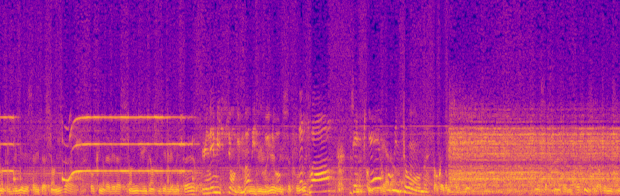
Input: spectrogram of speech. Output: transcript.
Complètement oublié les salutations d'usage. Aucune révélation ni de l'identité de l'émetteur. Une émission de Maurice trouvait. Ce soir, j'ai fier pour une tombe. Pourquoi tu certains jeunes potins qui l'organisme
